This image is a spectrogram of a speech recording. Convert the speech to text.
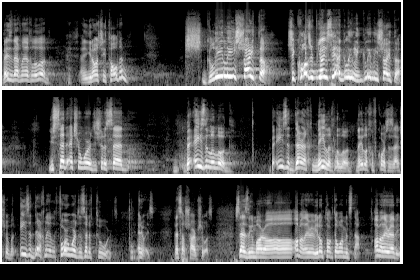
Be'eza derech neilech lelud. And you know what she told him? Glili shaita. She calls her Yossi Glili, Glili shaita. You said extra words. You should have said be'eze lelud. Be'eze derech neilech lelud. Neilech, of course, is extra, but eze derech neilech. Four words instead of two words. Anyways, that's how sharp she was. Says the Gemara, my Rebbe, you don't talk to a woman, stop. My Rebbe.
